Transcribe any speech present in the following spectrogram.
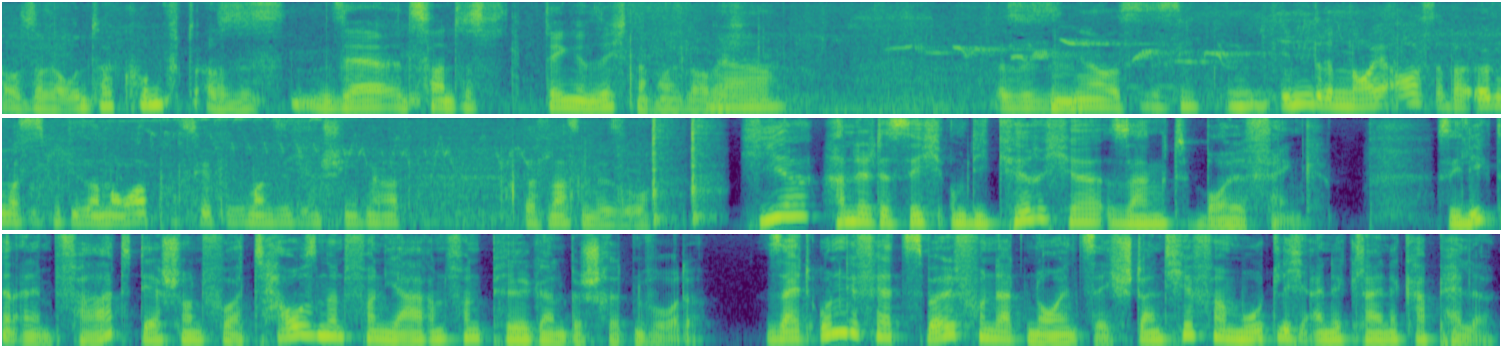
Oder sogar Unterkunft. Also es ist ein sehr interessantes Ding in sich nochmal, glaube ich. Ja. Also es, genau, es, es sieht innen drin neu aus, aber irgendwas ist mit dieser Mauer passiert, wo man sich entschieden hat, das lassen wir so. Hier handelt es sich um die Kirche St. Bolfenk. Sie liegt an einem Pfad, der schon vor tausenden von Jahren von Pilgern beschritten wurde. Seit ungefähr 1290 stand hier vermutlich eine kleine Kapelle.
